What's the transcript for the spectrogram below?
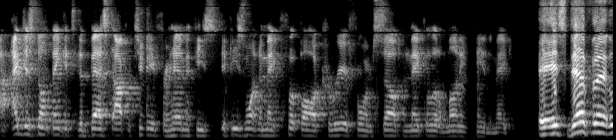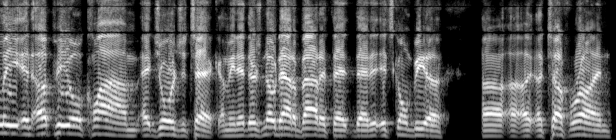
I just don't think it's the best opportunity for him if he's if he's wanting to make football a career for himself and make a little money in the making. It's definitely an uphill climb at Georgia Tech. I mean, there's no doubt about it that that it's going to be a a, a tough run.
